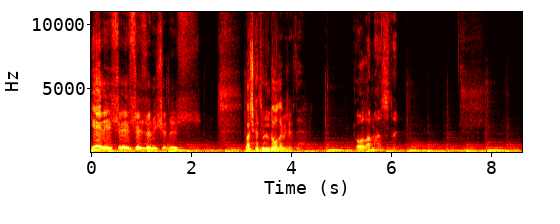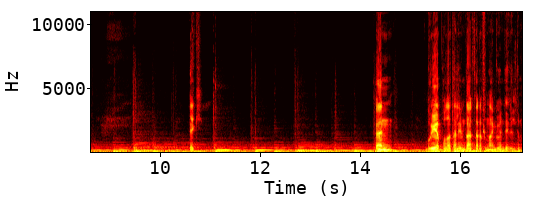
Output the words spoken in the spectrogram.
Gerisi sizin işiniz. Başka türlü de olabilirdi. Olamazdı. Peki. Ben buraya Polat Alemdar tarafından gönderildim.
